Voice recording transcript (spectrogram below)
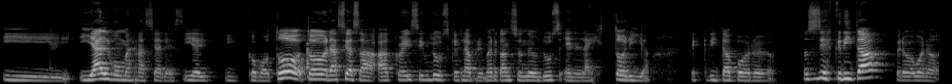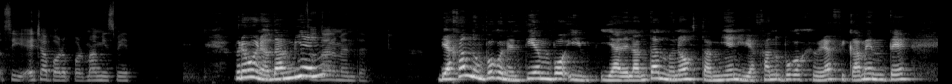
y, y álbumes raciales. Y, y, como todo, todo gracias a, a Crazy Blues, que es la primera canción de blues en la historia, escrita por... No sé si escrita, pero bueno, sí, hecha por, por Mami Smith. Pero bueno, también Totalmente. viajando un poco en el tiempo y, y adelantándonos también y viajando un poco geográficamente,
